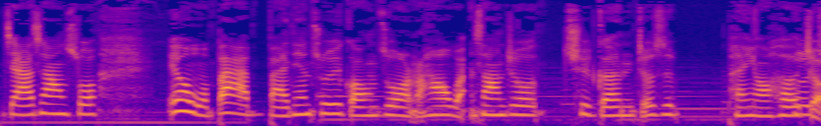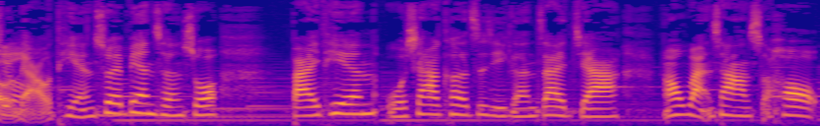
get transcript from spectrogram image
加上说，因为我爸白天出去工作，然后晚上就去跟就是朋友喝酒聊天，所以变成说，白天我下课自己一个人在家，然后晚上的时候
